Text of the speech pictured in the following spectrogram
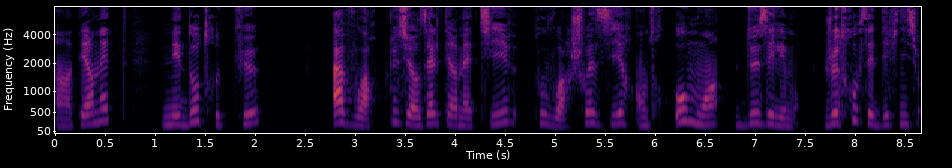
Internet n'est d'autre que avoir plusieurs alternatives, pouvoir choisir entre au moins deux éléments. Je trouve cette définition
